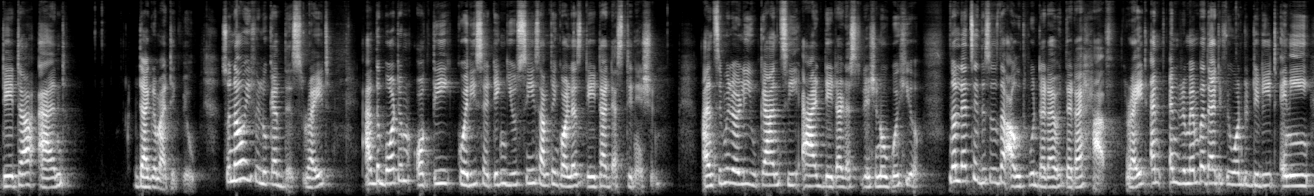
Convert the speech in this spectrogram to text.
data and diagrammatic view. So now if you look at this right at the bottom of the query setting you see something called as data destination. And similarly you can see add data destination over here. Now let's say this is the output that i that i have right? And and remember that if you want to delete any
